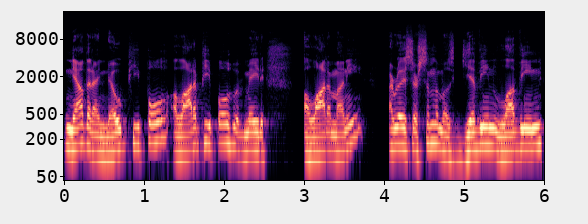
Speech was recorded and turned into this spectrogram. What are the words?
Now that I know people, a lot of people who have made a lot of money, I realized they're some of the most giving, loving,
